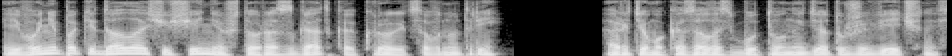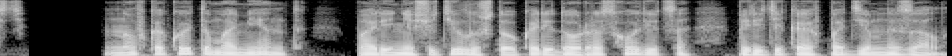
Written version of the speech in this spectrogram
Его не покидало ощущение, что разгадка кроется внутри. Артёму казалось, будто он идет уже вечность. Но в какой-то момент парень ощутил, что коридор расходится, перетекая в подземный зал.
